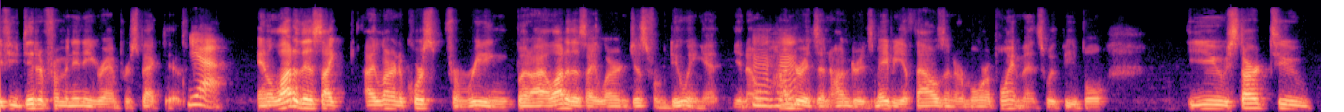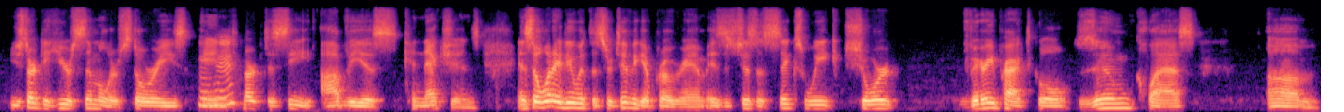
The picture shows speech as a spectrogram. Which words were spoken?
if you did it from an enneagram perspective? Yeah. And a lot of this I I learned, of course, from reading, but I, a lot of this I learned just from doing it. You know, Mhm. hundreds and hundreds, maybe a thousand or more appointments with people. You start to you start to hear similar stories and you Mhm. start to see obvious connections. And so what I do with the certificate program is it's just a six week short, very practical Zoom class um,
